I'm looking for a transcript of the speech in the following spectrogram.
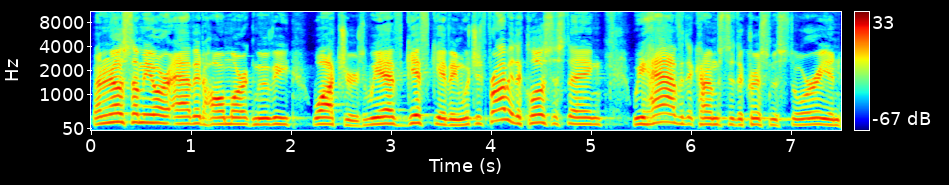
But I know some of you are avid Hallmark movie watchers. We have gift giving, which is probably the closest thing we have that comes to the Christmas story and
